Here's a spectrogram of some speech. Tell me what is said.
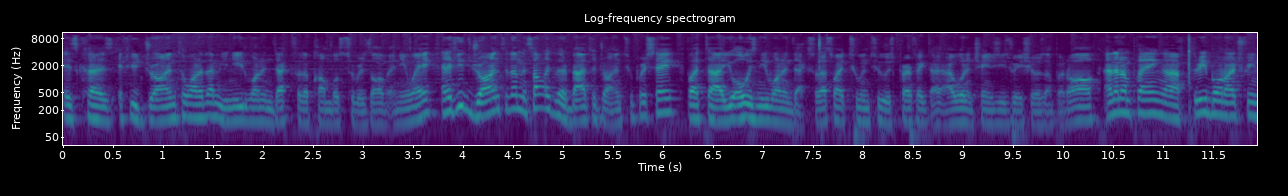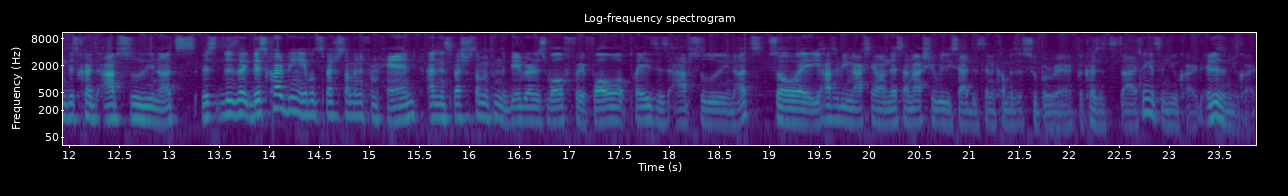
is because if you draw into one of them, you need one in deck for the combos to resolve anyway. And if you draw into them, it's not like they're bad to draw into per se, but uh, you always need one in deck. So that's why two and two is perfect. I, I wouldn't change these ratios up at all. And then I'm playing uh, three Bone Archfiend. This card's absolutely nuts. This, this, like, this card being able to special summon it from hand and then special summon from the graveyard as well for your follow-up plays is absolutely nuts. So uh, you have to be maxing on this. I'm actually really sad this didn't come as a super rare because it's I think it's a new card. It is a new card.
